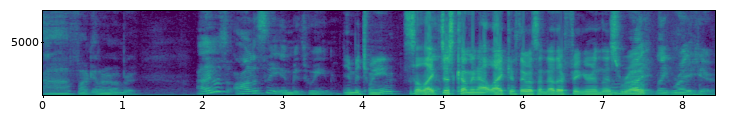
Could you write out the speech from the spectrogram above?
Ah, fuck. I don't remember. I think it was honestly in between. in between? So like Yeah. just coming out like if there was another finger in this row. right, like right here.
